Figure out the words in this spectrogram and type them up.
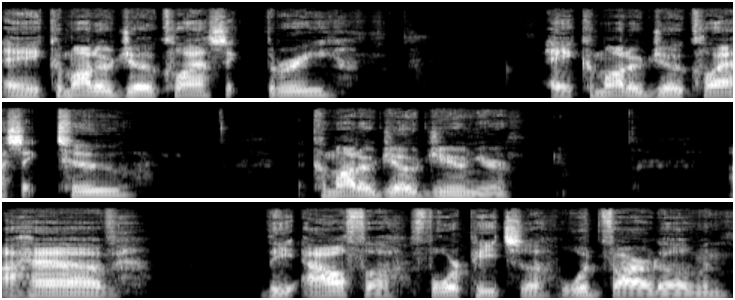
a Kamado Joe Classic 3, a Kamado Joe Classic 2, a Kamado Joe Jr. I have the Alfa 4 pizza wood fired oven.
